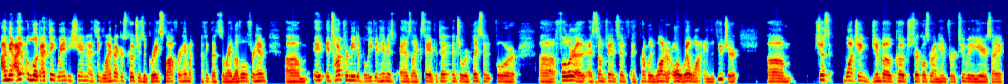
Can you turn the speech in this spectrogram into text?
I mean, I look. I think Randy Shannon. I think linebackers coach is a great spot for him. I think that's the right level for him. Um, it, it's hard for me to believe in him as, as like say a potential replacement for uh, Fuller, uh, as some fans have, have probably want or, or, will want in the future. Um, just watching Jimbo coach circles around him for too many years, I,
